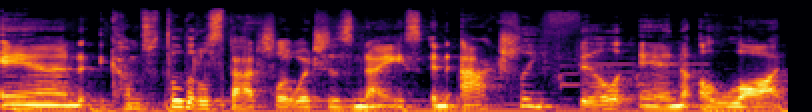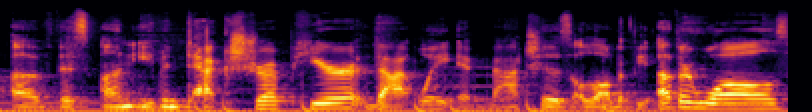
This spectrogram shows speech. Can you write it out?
and it comes with a little spatula which is nice and actually fill in a lot of this uneven texture up here. That way it matches a lot of the other walls.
